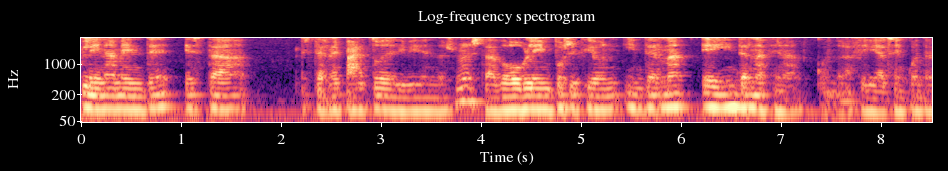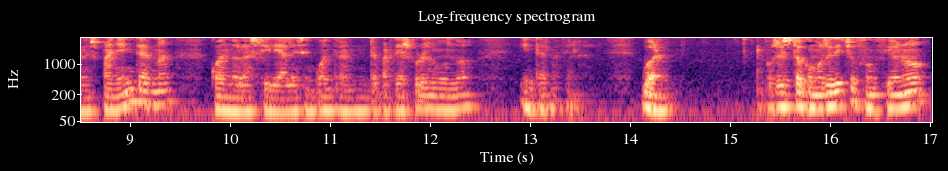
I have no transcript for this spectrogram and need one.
plenamente esta, este reparto de dividendos, ¿no? esta doble imposición interna e internacional, cuando la filial se encuentra en España interna, cuando las filiales se encuentran repartidas por el mundo internacional. Bueno, pues esto, como os he dicho, funcionó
